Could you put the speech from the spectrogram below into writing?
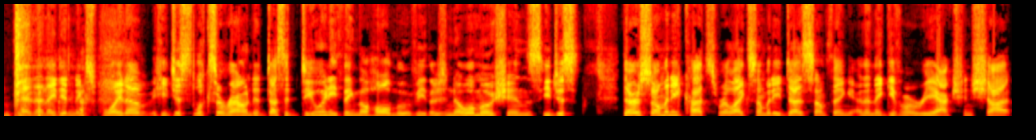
and then they didn't exploit him. He just looks around and doesn't do anything the whole movie. There's no emotions. He just there are so many cuts where like somebody does something and then they give him a reaction shot,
